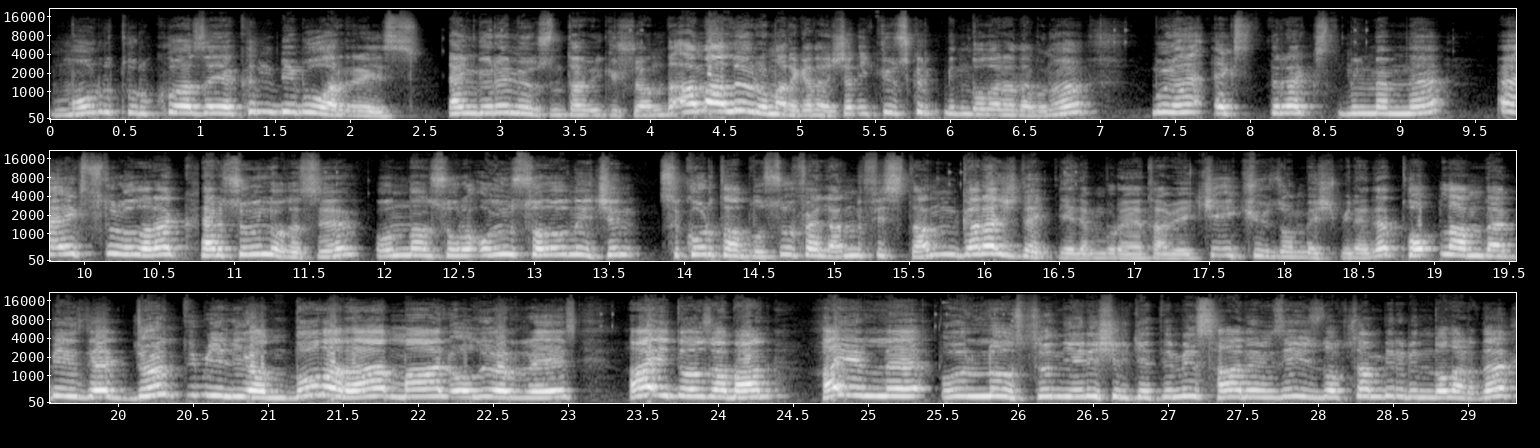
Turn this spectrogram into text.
mor turkuaza yakın bir bu var reis. Sen göremiyorsun tabii ki şu anda ama alıyorum arkadaşlar. 240 bin dolara da bunu. Bu ne? Extract bilmem ne. Ha, ekstra olarak personel odası. Ondan sonra oyun salonu için skor tablosu falan fistan. Garaj da ekleyelim buraya tabii ki. 215 bine de. Toplamda bize 4 milyon dolara mal oluyor reis. Haydi o zaman Hayırlı uğurlu olsun yeni şirketimiz hanemize 191 bin dolar da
